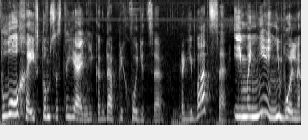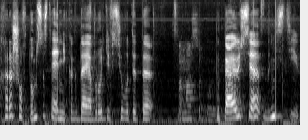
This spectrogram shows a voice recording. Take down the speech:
плохо и в том состоянии, когда приходится прогибаться, и мне не больно хорошо в том состоянии, когда я вроде все вот это Сама собой. пытаюсь донести.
